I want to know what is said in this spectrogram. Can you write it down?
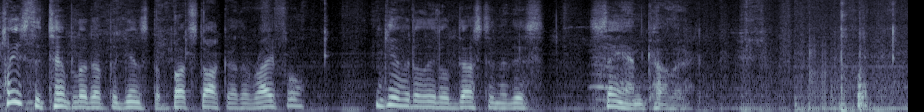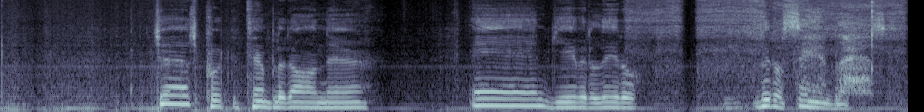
place the template up against the buttstock of the rifle and give it a little dusting of this sand color. Just put the template on there and give it a little, little sandblast,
